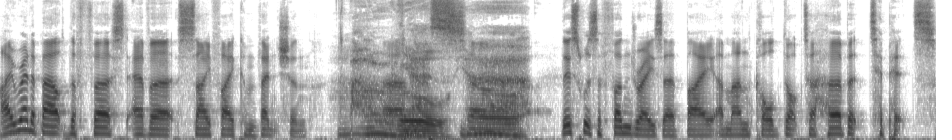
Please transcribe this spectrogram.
I read about the first ever sci-fi convention. Oh, yes. So this was a fundraiser by a man called Dr. Herbert Tibbits,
